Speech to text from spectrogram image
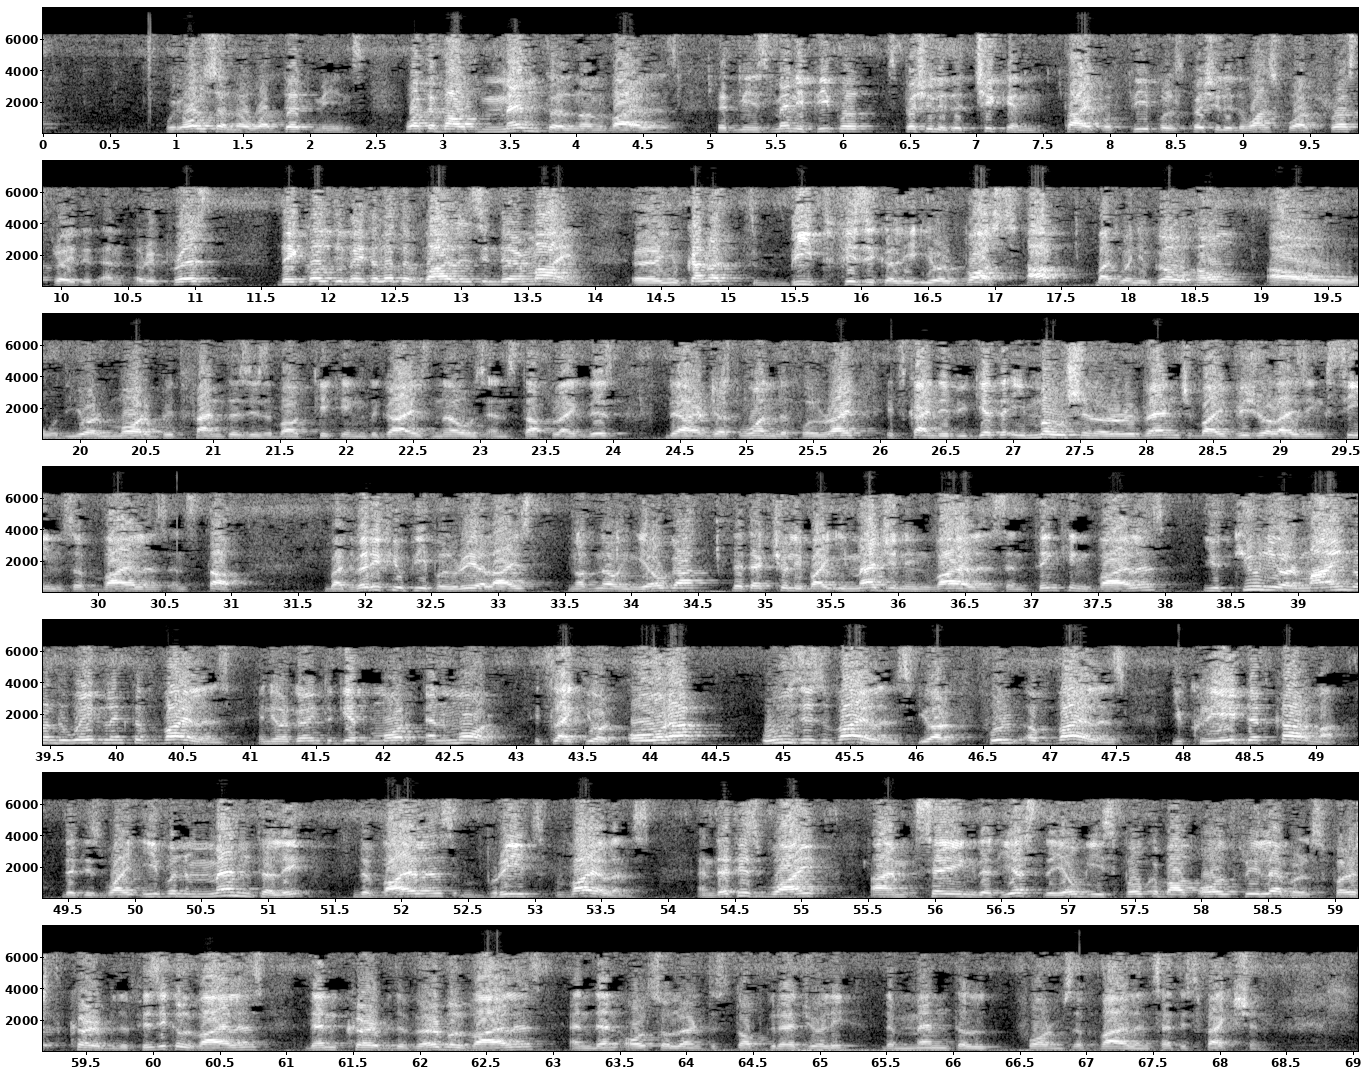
We also know what that means. What about mental non-violence? That means many people, especially the chicken type of people, especially the ones who are frustrated and repressed, they cultivate a lot of violence in their mind. Uh, you cannot beat physically your boss up, but when you go home, oh, your morbid fantasies about kicking the guy's nose and stuff like this, they are just wonderful, right? It's kind of, you get the emotional revenge by visualizing scenes of violence and stuff. But very few people realize not knowing yoga, that actually by imagining violence and thinking violence, you tune your mind on the wavelength of violence and you're going to get more and more. It's like your aura oozes violence. You are full of violence. You create that karma. That is why even mentally the violence breeds violence. And that is why I'm saying that yes, the yogi spoke about all three levels. First curb the physical violence, then curb the verbal violence, and then also learn to stop gradually the mental forms of violent satisfaction.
